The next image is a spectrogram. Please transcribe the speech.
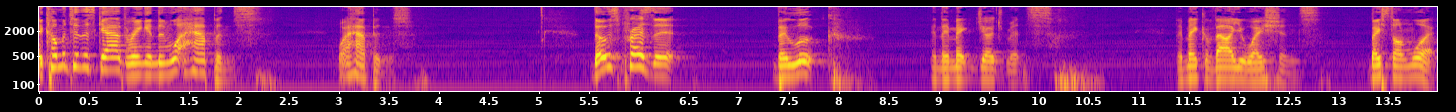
they come into this gathering, and then what happens? What happens? Those present, they look and they make judgments. They make evaluations. Based on what?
